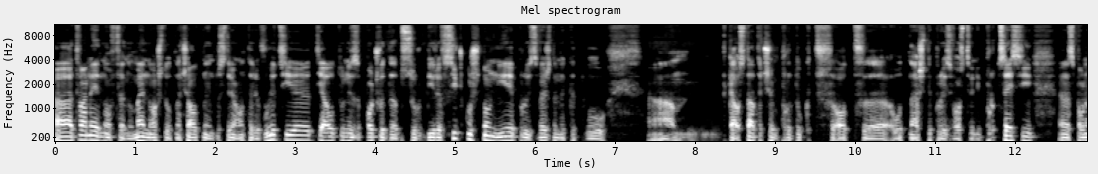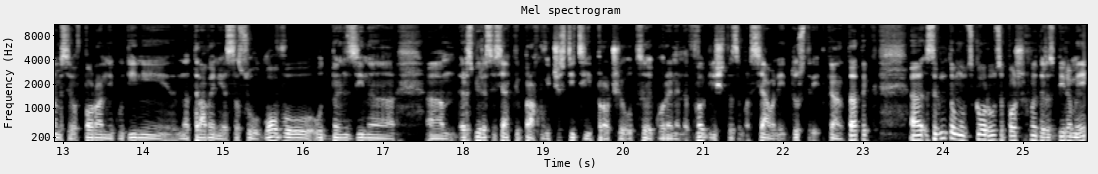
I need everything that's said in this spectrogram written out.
А, това не е нов феномен. Още от началото на индустриалната революция тялото ни започва да абсорбира всичко, що ние произвеждаме като а, така, остатъчен продукт от, от нашите производствени процеси. Спомняме се в по-ранни години натравения с олово от бензина, разбира се, всякакви прахови частици и прочее от горене на въглища, замърсяване, индустрия и така нататък. Сравнително скоро започнахме да разбираме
